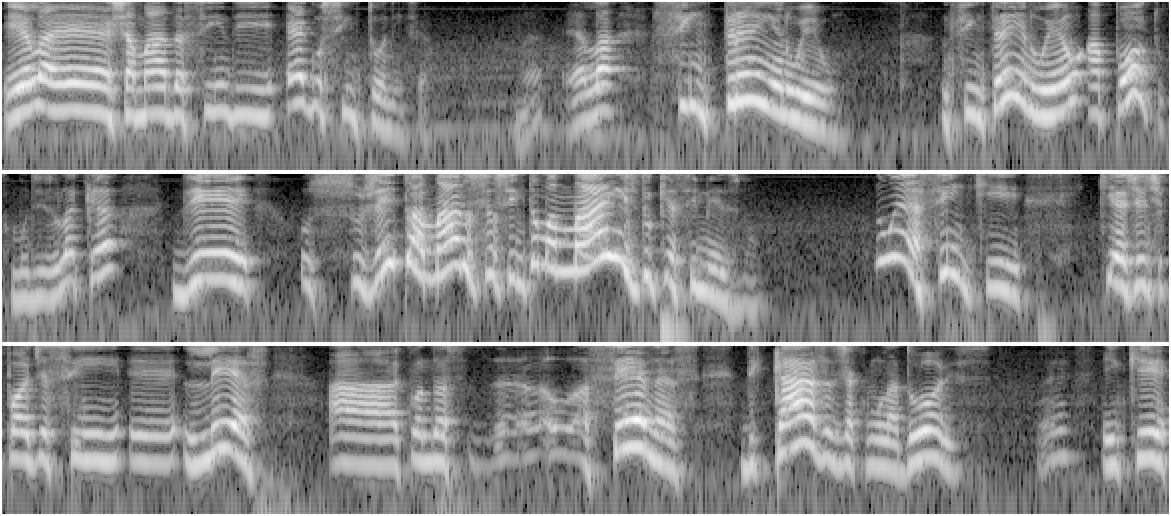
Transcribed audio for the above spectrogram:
Ela é chamada assim de egocintônica. Né? Ela se entranha no eu. Se entranha no eu a ponto, como diz o Lacan, de o sujeito amar o seu sintoma mais do que a si mesmo. Não é assim que, que a gente pode assim eh, ler ah, quando as, as cenas de casas de acumuladores, né, em que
